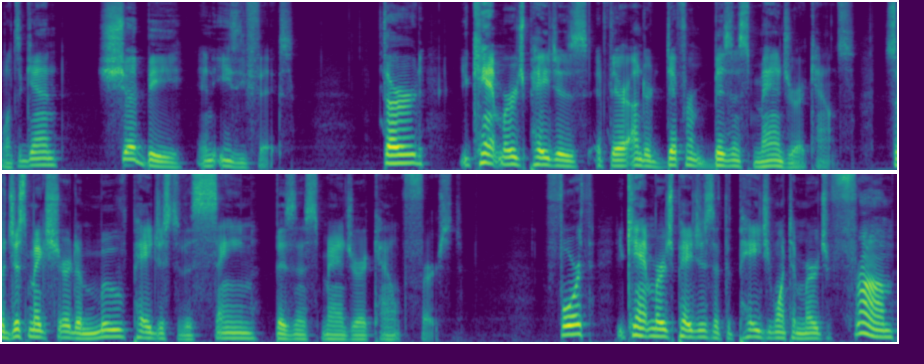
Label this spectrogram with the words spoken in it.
Once again, should be an easy fix. Third, you can't merge pages if they're under different business manager accounts. So just make sure to move pages to the same business manager account first. Fourth, you can't merge pages if the page you want to merge from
